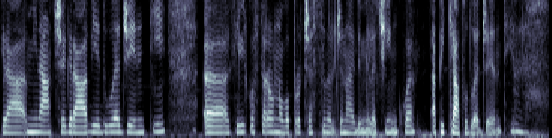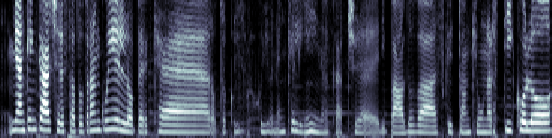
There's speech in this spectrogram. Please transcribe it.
gra- minacce gravi e due agenti eh, che gli costarono un nuovo processo nel gennaio 2005. Ha picchiato due agenti. Mm. E anche in carcere è stato tranquillo perché ha rotto il coglione anche lì, nel carcere di Padova. Ha scritto anche un articolo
